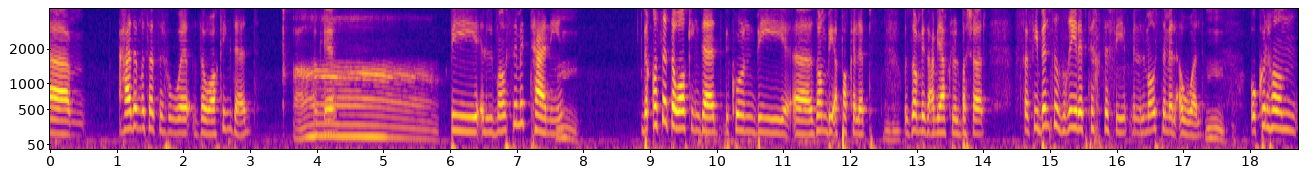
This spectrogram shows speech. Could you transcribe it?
أم هذا المسلسل هو ذا ووكينج ديد آه. بالموسم الثاني. بقصة The Walking Dead بيكون ب zombie apocalypse وال zombies عم ياكلوا البشر. ففي بنت صغيرة بتختفي من الموسم الأول. مم. وكلهم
